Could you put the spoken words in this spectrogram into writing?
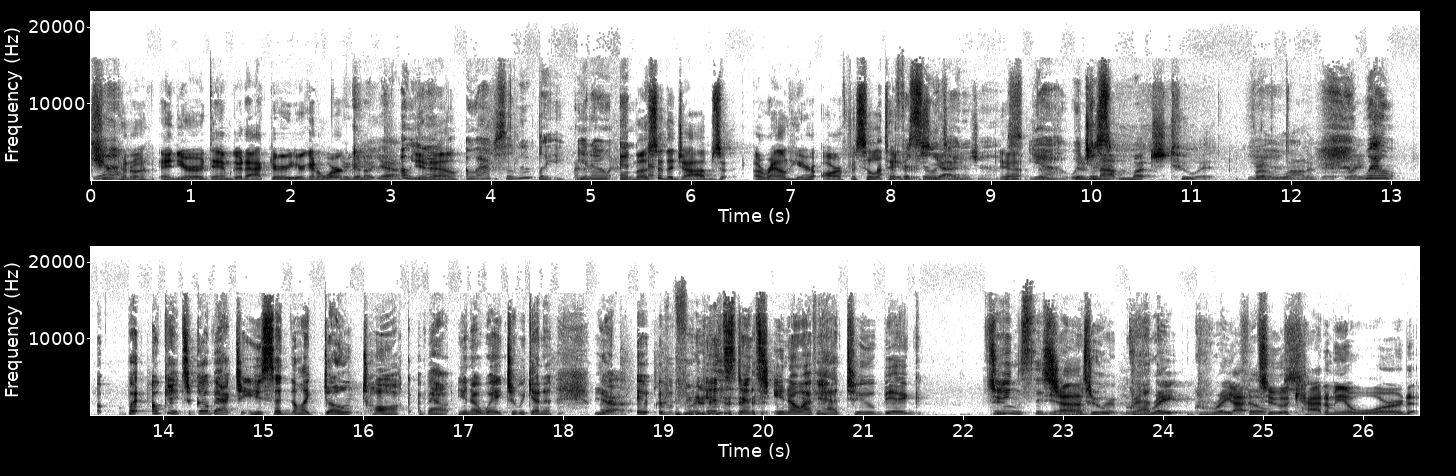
you're Yeah. gonna and you're a damn good actor, you're gonna work. You're gonna yeah. Oh You know? Oh, absolutely. You know, and Most of the jobs around here are facilitators. facilitator Yeah. jobs. Yeah. Yeah. There's, which there's is not much to it for a lot of it. Like Well, but okay, to go back to you said like don't talk about you know wait till we get a Yeah. it- it- for instance, you know I've had two big Two- things this yeah. year. which two were rather- great, great yeah, films. two Academy Award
